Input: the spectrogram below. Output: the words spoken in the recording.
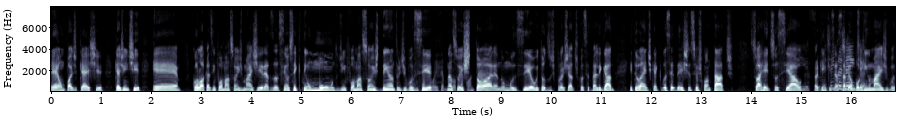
é um podcast que a gente é, coloca as informações mais diretas assim. Eu sei que tem um mundo de informações dentro de você, na sua pra contar. história, no museu, em todos os projetos que você está ligado. Então a gente quer que você deixe seus contatos, sua rede social, para quem quiser pra saber um gente. pouquinho mais de Pra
